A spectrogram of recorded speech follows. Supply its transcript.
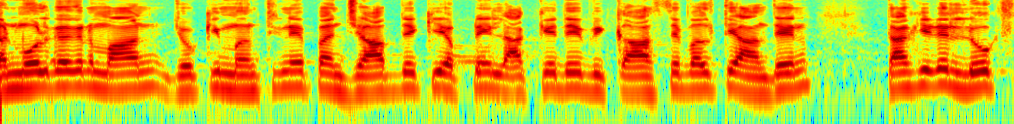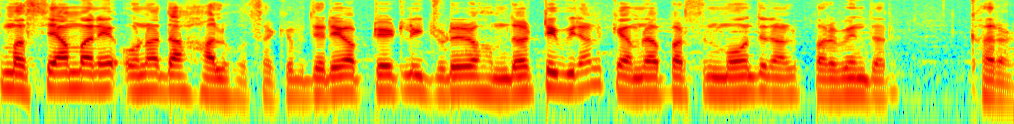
ਅਨਮੋਲ ਗਗਨ ਮਾਨ ਜੋ ਕਿ ਮੰਤਰੀ ਨੇ ਪੰਜਾਬ ਦੇ ਕਿ ਆਪਣੇ ਇਲਾਕੇ ਦੇ ਵਿਕਾਸ ਦੇ ਵੱਲ ਧਿਆਨ ਦੇਣ ਤਾਂ ਕਿ ਜਿਹੜੇ ਲੋਕ ਸਮੱਸਿਆਵਾਂ ਨੇ ਉਹਨਾਂ ਦਾ ਹੱਲ ਹੋ ਸਕੇ। ਵਧੇਰੇ ਅਪਡੇਟ ਲਈ ਜੁੜੇ ਰਹੋ ਹਮਦਰ ਟੀਵੀ ਨਾਲ। ਕੈਮਰਾ ਪਰਸਨ ਮੋਹਨ ਦੇ ਨਾਲ ਪਰਵਿੰਦਰ ਖਰੜ।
